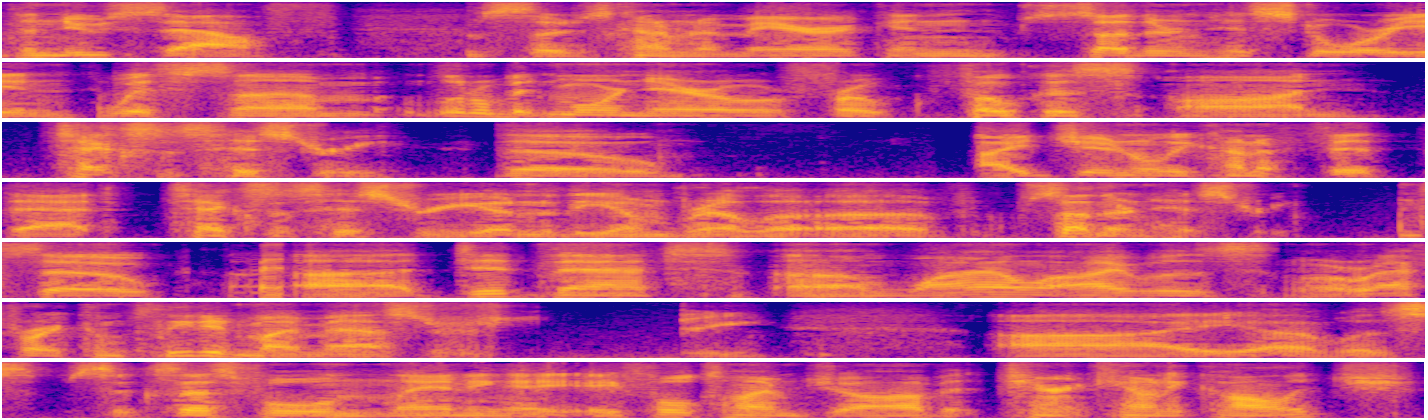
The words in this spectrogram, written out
the New South so just kind of an American Southern historian with some a little bit more narrower fo- focus on Texas history, though I generally kind of fit that Texas history under the umbrella of Southern history. And so I uh, did that uh, while I was, or after I completed my master's degree. I uh, was successful in landing a, a full-time job at Tarrant County College,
